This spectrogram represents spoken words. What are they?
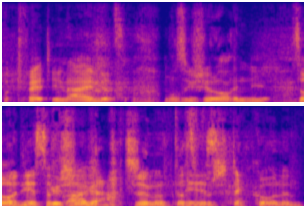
Was fällt ihnen ein? Jetzt muss ich hier noch in die, So, in die nächste Küche Frage. latschen und das Nächste- Besteck holen.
